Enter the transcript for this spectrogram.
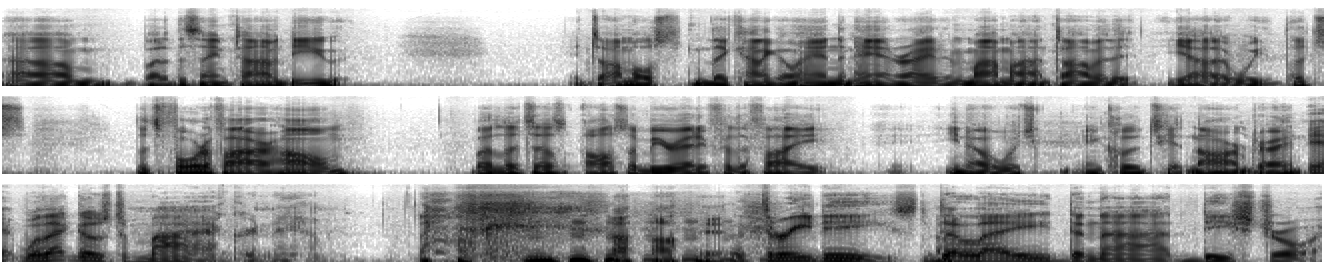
um, but at the same time, do you? It's almost they kind of go hand in hand, right? In my mind, Tommy, that yeah, we let's let's fortify our home, but let's also be ready for the fight. You know, which includes getting armed, right? Yeah, well, that goes to my acronym. the three D's: delay, deny, destroy.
